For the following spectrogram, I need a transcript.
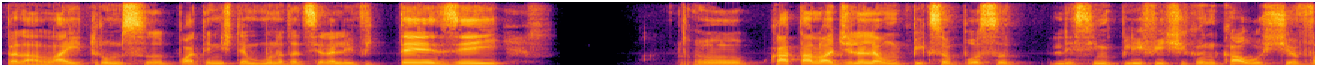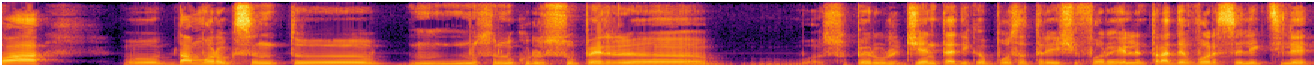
pe la Lightroom, să, poate niște îmbunătățiri ale vitezei, uh, catalogele alea un pic să poți să le simplifici și când cauți ceva, uh, dar mă rog, sunt, nu sunt lucruri super, super urgente, adică poți să trăiești și fără ele. Într-adevăr, selecțiile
